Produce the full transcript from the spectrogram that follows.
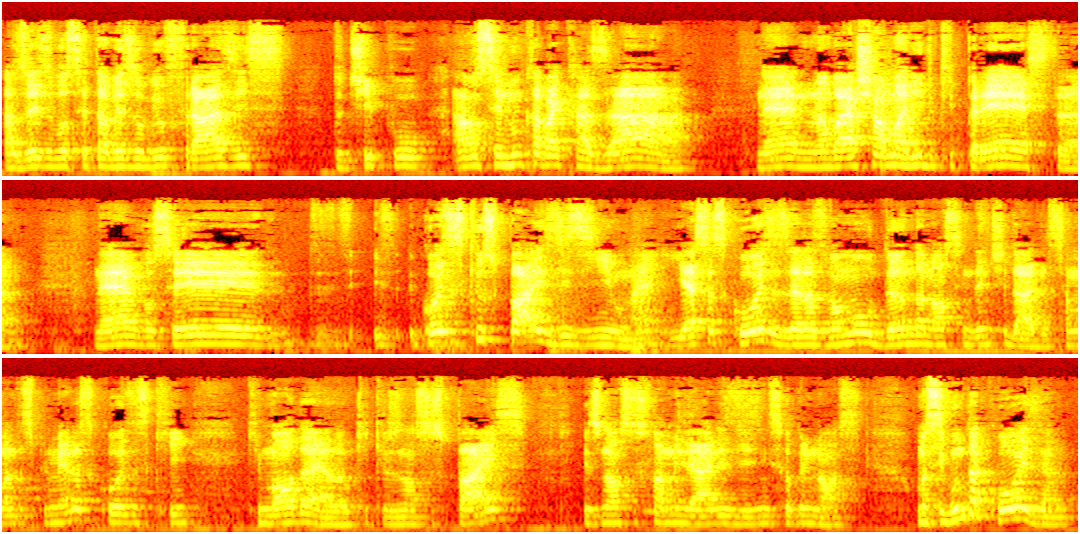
Às vezes você talvez ouviu frases do tipo: "Ah, você nunca vai casar", né? Não vai achar o marido que presta, né? Você coisas que os pais diziam, né? E essas coisas elas vão moldando a nossa identidade. Essa é uma das primeiras coisas que que molda ela, o que que os nossos pais e os nossos familiares dizem sobre nós. Uma segunda coisa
